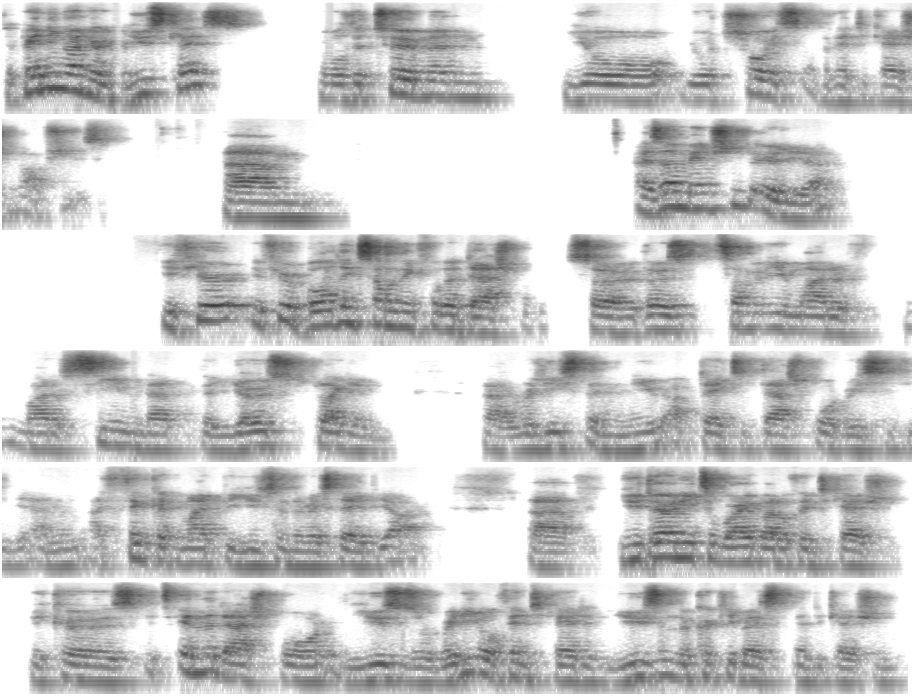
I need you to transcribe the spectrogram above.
depending on your use case, will determine your, your choice of authentication options. Um, as I mentioned earlier, if you're if you're building something for the dashboard, so those some of you might have might have seen that the Yoast plugin uh, released a new updated dashboard recently, and I think it might be using the REST API. Uh, you don't need to worry about authentication because it's in the dashboard. The user's already authenticated using the cookie-based authentication,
